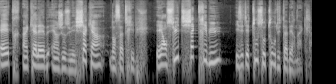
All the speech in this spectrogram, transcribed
être un Caleb et un Josué, chacun dans sa tribu. Et ensuite, chaque tribu, ils étaient tous autour du tabernacle.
